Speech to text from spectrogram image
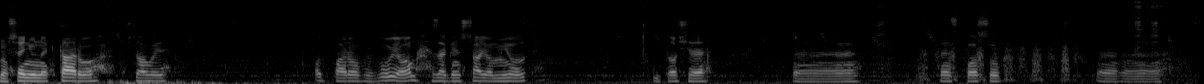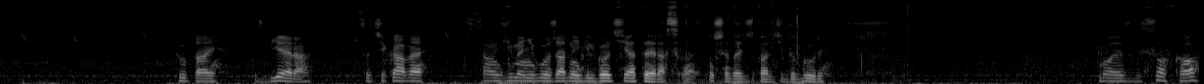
noszeniu nektaru pszczoły odparowywują, zagęszczają miód i to się e, w ten sposób e, tutaj zbiera. Co ciekawe, przez całą zimę nie było żadnej wilgoci, a teraz o, muszę dać bardziej do góry, bo jest wysoko.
